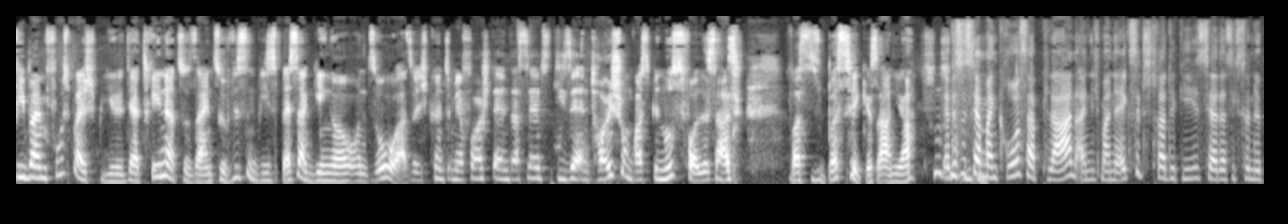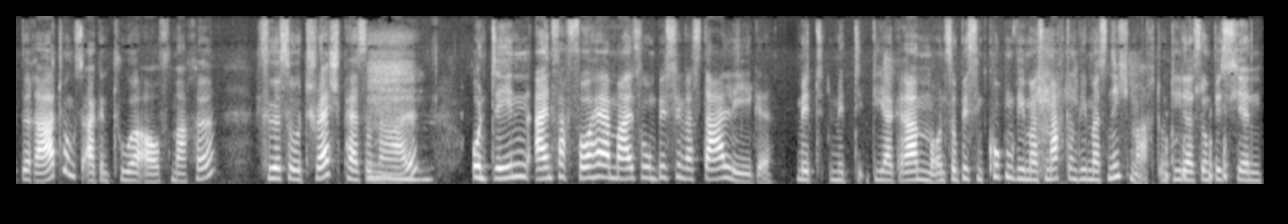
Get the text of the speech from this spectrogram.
wie beim Fußballspiel, der Trainer zu sein, zu wissen, wie es besser ginge und so. Also ich könnte mir vorstellen, dass selbst diese Enttäuschung was Genussvolles hat, was super sick ist, Anja. Ja, das ist ja mein großer Plan eigentlich. Meine Exit-Strategie ist ja, dass ich so eine Beratungsagentur aufmache für so Trash-Personal und denen einfach vorher mal so ein bisschen was darlege mit, mit Diagrammen und so ein bisschen gucken, wie man es macht und wie man es nicht macht. Und die da so ein bisschen.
